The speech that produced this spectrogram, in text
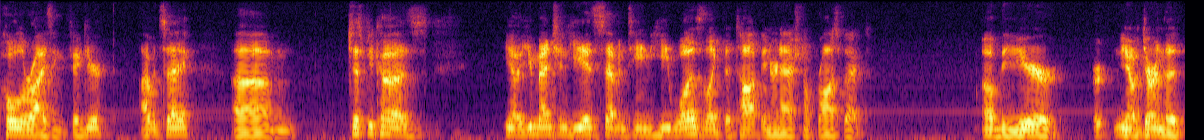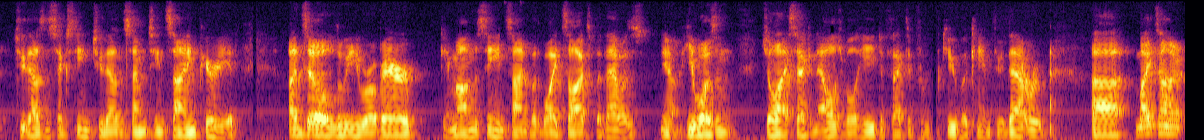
polarizing figure, I would say. Um, just because, you know, you mentioned he is 17. He was like the top international prospect of the year, or, you know, during the 2016 2017 signing period until Luis Robert came on the scene, signed with White Sox. But that was, you know, he wasn't July 2nd eligible. He defected from Cuba, came through that route. Uh, Maitan,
